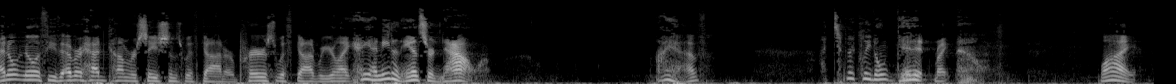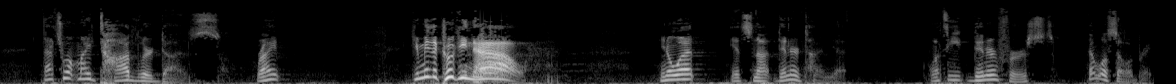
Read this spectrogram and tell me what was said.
I don't know if you've ever had conversations with God or prayers with God where you're like, hey, I need an answer now. I have. I typically don't get it right now. Why? That's what my toddler does, right? Give me the cookie now. You know what? It's not dinner time yet. Let's eat dinner first, then we'll celebrate.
